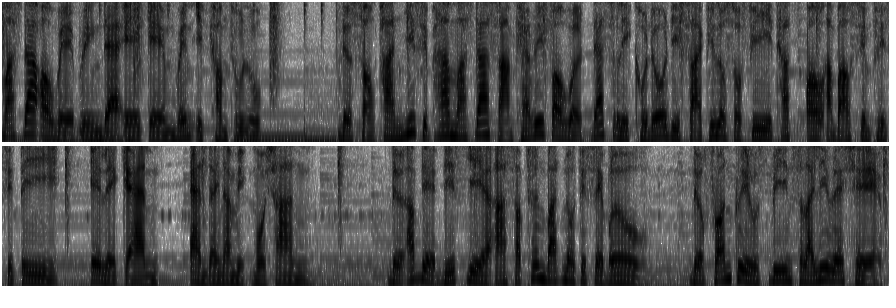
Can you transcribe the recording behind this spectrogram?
Mazda always bring their A game when it come to look. The 2025 Mazda 3 carry forward that sleek Kodo design philosophy that's all about simplicity, elegance, and dynamic motion. The update this year are subtle but noticeable. The front grills being slightly reshaped.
